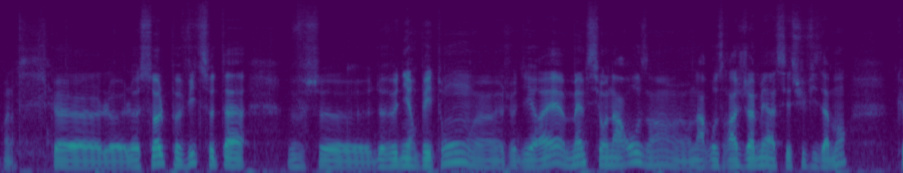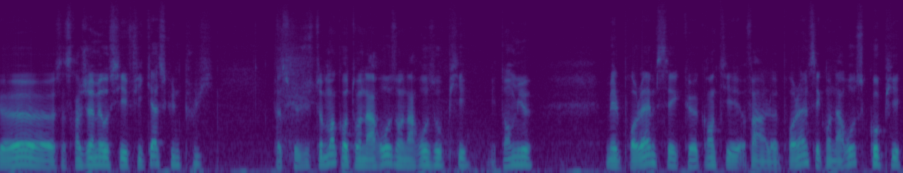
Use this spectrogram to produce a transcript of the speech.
Voilà. Parce que le, sol peut vite se, devenir béton, euh, je dirais, même si on arrose. Hein. on n'arrosera jamais assez suffisamment que ça sera jamais aussi efficace qu'une pluie. Parce que justement, quand on arrose, on arrose au pied, et tant mieux. Mais le problème, c'est que quand il... enfin, le problème, c'est qu'on arrose qu'au pied,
